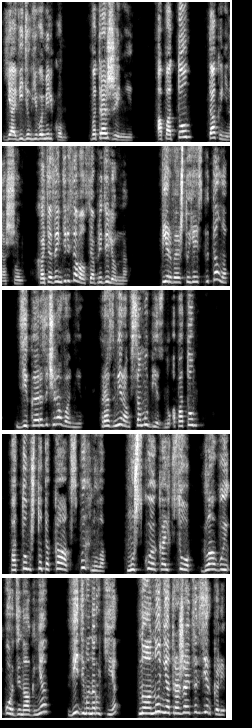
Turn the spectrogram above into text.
Я видел его мельком, в отражении, а потом так и не нашел, хотя заинтересовался определенно. Первое, что я испытала, дикое разочарование, размером в саму бездну, а потом... Потом что-то как вспыхнуло, мужское кольцо главы Ордена Огня, видимо, на руке, но оно не отражается в зеркале.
